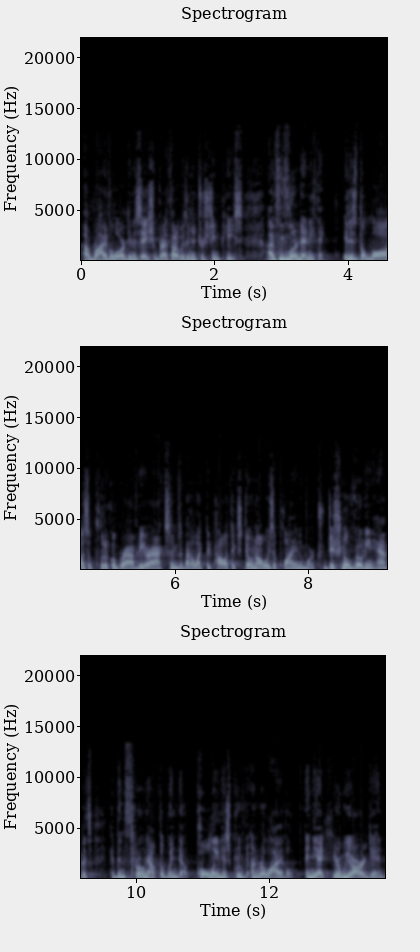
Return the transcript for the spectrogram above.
a rival organization, but I thought it was an interesting piece. Uh, if we've learned anything, it is the laws of political gravity or axioms about elected politics don't always apply anymore. Traditional voting habits have been thrown out the window. Polling has proved unreliable. And yet here we are again,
